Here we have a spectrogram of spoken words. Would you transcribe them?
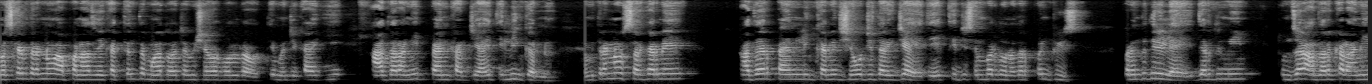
नमस्कार मित्रांनो आपण आज एक अत्यंत महत्त्वाच्या विषयावर बोलत आहोत. ते म्हणजे काय की आधार आणि पॅन कार्ड जे आहे ते लिंक करणं. मित्रांनो सरकारने आधार पॅन लिंक करण्याची शेवटची तारीख जी आहे ती एकतीस डिसेंबर दोन हजार पंचवीसपर्यंत दिलेली आहे. जर तुम्ही तुमचं आधार कार्ड आणि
